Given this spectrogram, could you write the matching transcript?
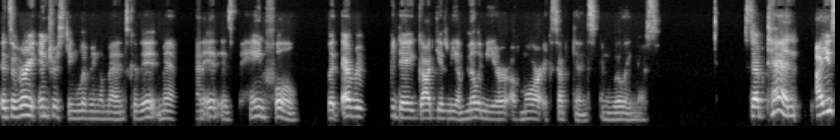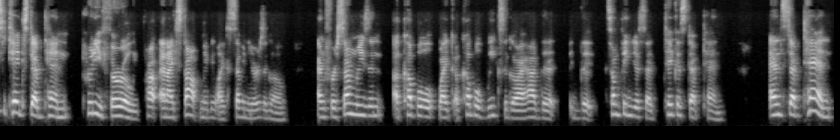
it's a very interesting living amends because it man it is painful, but every day God gives me a millimeter of more acceptance and willingness. Step 10, I used to take step 10 pretty thoroughly, and I stopped maybe like seven years ago and for some reason a couple like a couple weeks ago i had the the something just said take a step 10 and step 10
